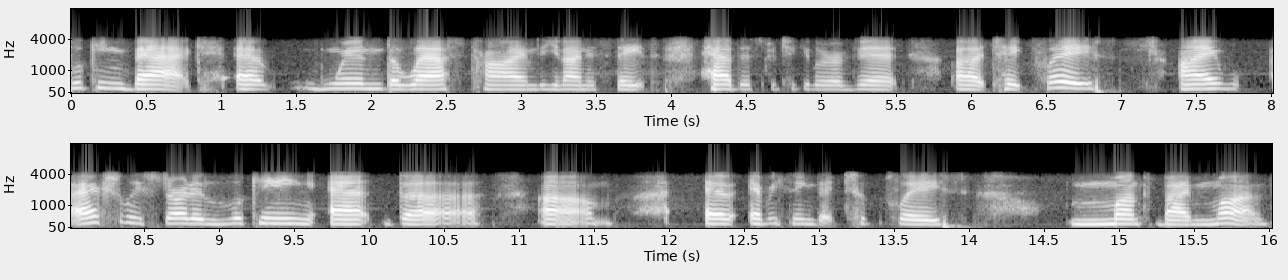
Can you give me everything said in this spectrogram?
looking back at when the last time the United States had this particular event uh, take place, I actually started looking at the um, everything that took place month by month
